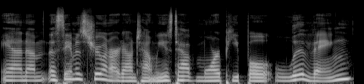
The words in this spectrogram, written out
And um, the same is true in our downtown. We used to have more people living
